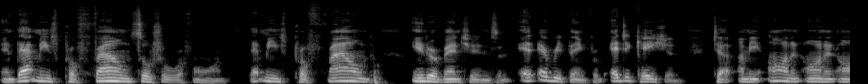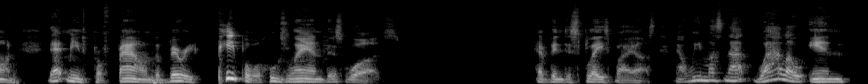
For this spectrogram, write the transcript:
And that means profound social reform. That means profound interventions and everything from education to, I mean, on and on and on. That means profound. The very people whose land this was have been displaced by us. Now, we must not wallow in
